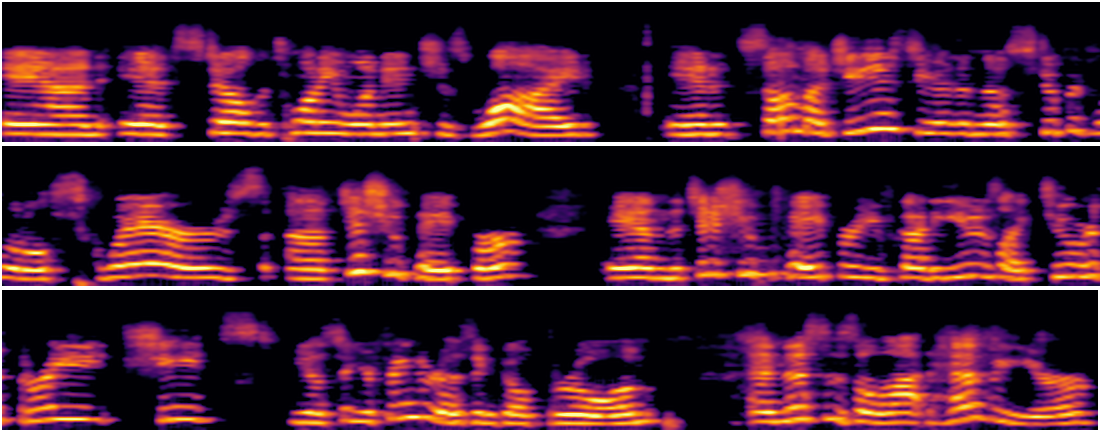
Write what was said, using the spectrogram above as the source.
and it's still the 21 inches wide, and it's so much easier than those stupid little squares of tissue paper. And the tissue paper, you've got to use like two or three sheets, you know, so your finger doesn't go through them. And this is a lot heavier.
